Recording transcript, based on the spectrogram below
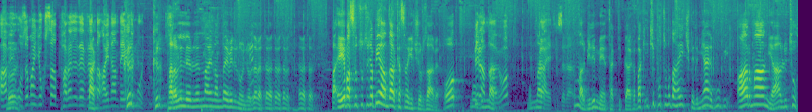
Abi Böyle- o zaman yoksa paralel evrende Bak, aynı anda 40 mi oynuyor? 40 paralel evrenin aynı anda Evelyn oynuyoruz. Evet evet evet evet. Evet evet. Bak E'ye basılı tutunca bir anda arkasına geçiyoruz abi. Hop. Bu Bir bunlar. anda abi hop. Bunlar Gayet güzel abi. bunlar bilinmeyen taktikler. Bak iki putumu daha içmedim. Yani bu bir armağan ya. Lütuf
